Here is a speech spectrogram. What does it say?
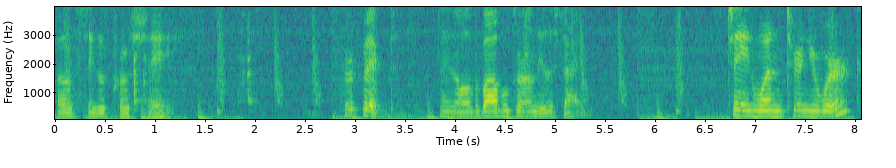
of single crochet Perfect. And all the bobbles are on the other side. Chain one, turn your work.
